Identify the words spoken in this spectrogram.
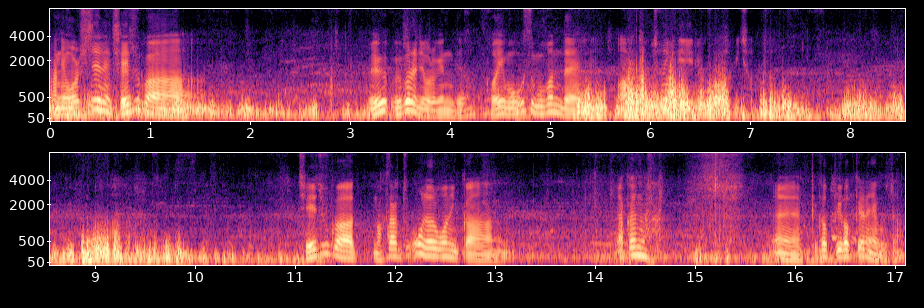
아니 올 시즌에 제주가 왜, 왜 그런지 모르겠는데요 거의 뭐 우승 후보인데 아 김천이 2대1이 아, 미쳤다 아, 제주가 막상 뚜껑을 열어보니까 약간 예 삐걱삐걱 되네요 그죠?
